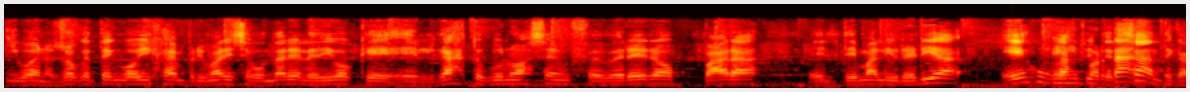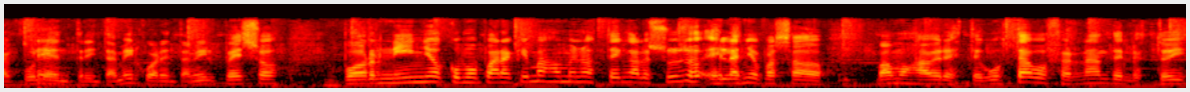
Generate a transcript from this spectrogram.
Y bueno, yo que tengo hija en primaria y secundaria le digo que el gasto que uno hace en febrero para el tema librería es un gasto interesante, calculen 30 mil, 40 mil pesos por niño, como para que más o menos tenga lo suyo el año pasado. Vamos a ver este, Gustavo Fernández, lo estoy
